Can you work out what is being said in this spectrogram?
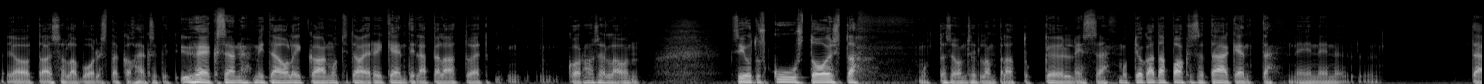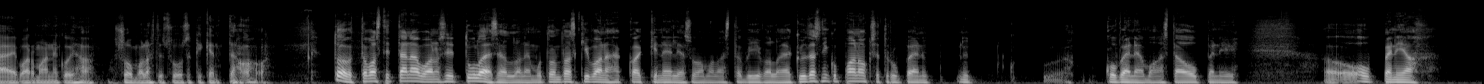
joo, taisi olla vuodesta 89, mitä olikaan, mutta sitä on eri kentillä pelattu, että Korhosella on sijoitus 16, mutta se on silloin pelattu Kölnissä. Mutta joka tapauksessa tämä kenttä, niin, niin tämä ei varmaan niin kuin ihan suomalaisten suosikkikenttä ole. Toivottavasti tänä vuonna siitä tulee sellainen, mutta on taas kiva nähdä kaikki neljä suomalaista viivalla. Ja kyllä tässä niin panokset rupeaa nyt, nyt kovenemaan sitä Openia, Openia.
